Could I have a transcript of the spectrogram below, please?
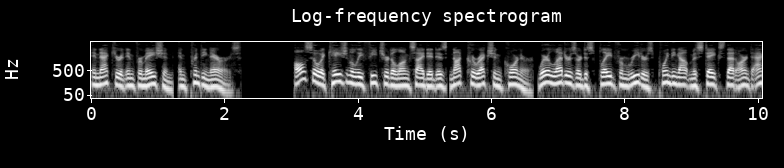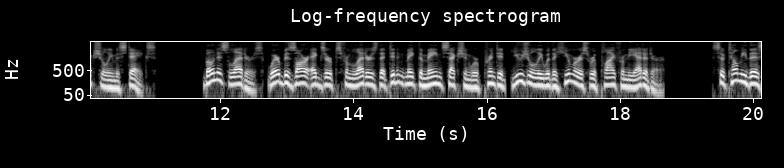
inaccurate information, and printing errors. Also occasionally featured alongside it is Not Correction Corner, where letters are displayed from readers pointing out mistakes that aren't actually mistakes. Bonus letters, where bizarre excerpts from letters that didn't make the main section were printed, usually with a humorous reply from the editor. So Tell Me This,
